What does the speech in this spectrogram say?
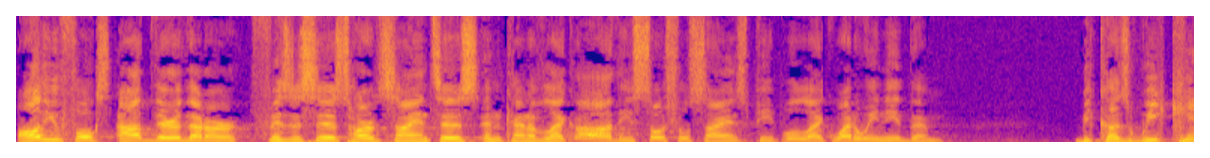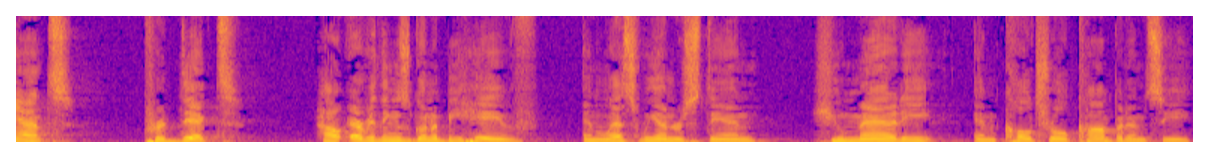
all you folks out there that are physicists, hard scientists, and kind of like, oh, these social science people, like, why do we need them? Because we can't predict how everything's going to behave unless we understand humanity and cultural competency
